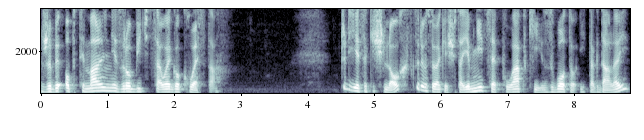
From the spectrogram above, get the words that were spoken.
żeby optymalnie zrobić całego questa. Czyli jest jakiś loch, w którym są jakieś tajemnice, pułapki, złoto i tak dalej.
